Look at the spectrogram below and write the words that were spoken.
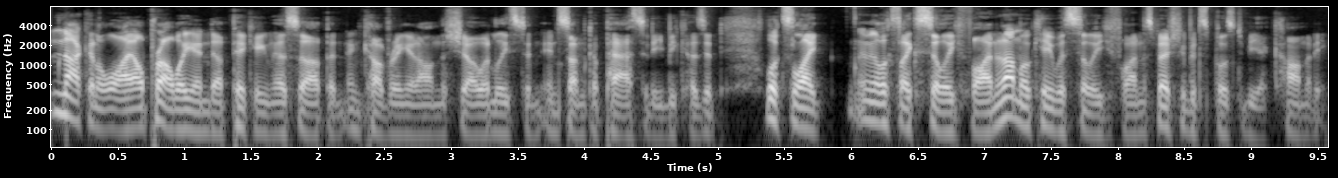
not going to lie, I'll probably end up picking this up and, and covering it on the show, at least in, in, some capacity, because it looks like I mean, it looks like silly fun, and I'm okay with silly fun, especially if it's supposed to be a comedy.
